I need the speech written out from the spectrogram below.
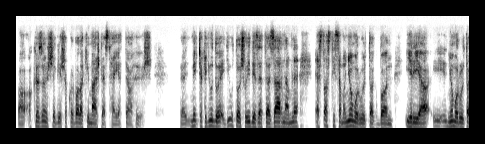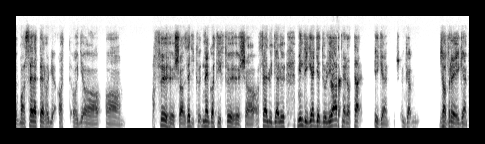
a, a közönség, és akkor valaki más lesz helyette a hős. Még csak egy, egy utolsó idézettel zárnám le, ezt azt hiszem a nyomorultakban írja, nyomorultakban szerepel, hogy a, hogy a, a a főhős, az egyik negatív főhős, a, a felügyelő, mindig egyedül járt, mert a tá- igen, Javre, igen.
